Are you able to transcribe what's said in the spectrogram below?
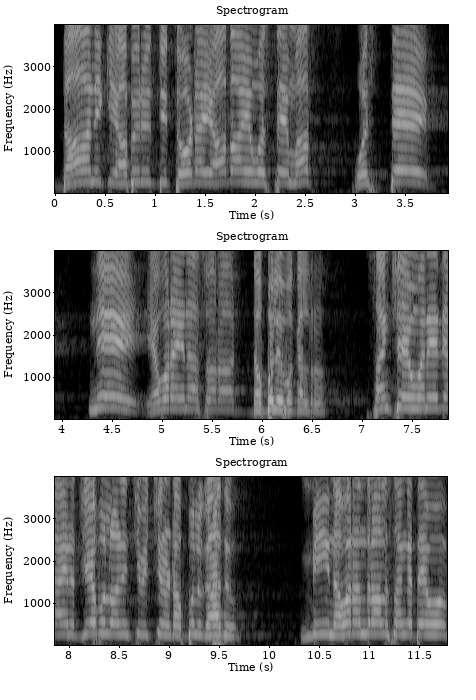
దానికి అభివృద్ధి తోడై ఆదాయం వస్తే మా వస్తే నే ఎవరైనా సరే డబ్బులు ఇవ్వగలరు. సంక్షేమం అనేది ఆయన జేబులో నుంచి ఇచ్చిన డబ్బులు కాదు. మీ నవరంధ్రాల సంగతేమో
